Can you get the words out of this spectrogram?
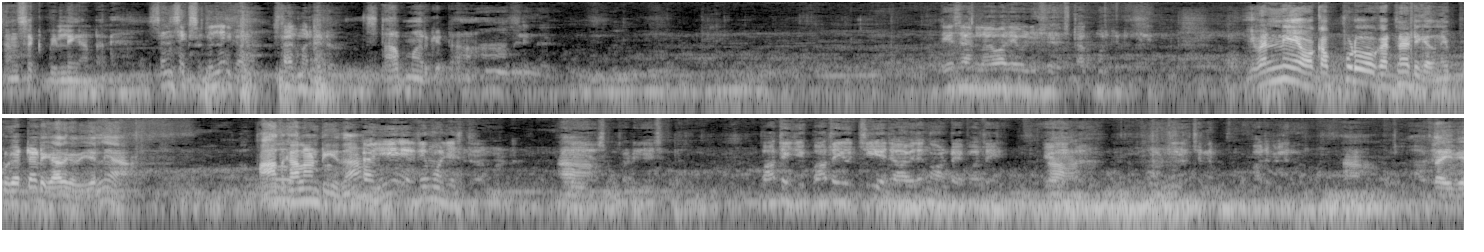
సెన్సెక్ బిల్డింగ్ అంటది సెన్సెక్స్ బిల్డింగ్ కదా స్టాక్ మార్కెట్. స్టాప్ మార్కెట్ దేశాన్ని లావాదేవీలు చేసే స్టాక్ మార్కెట్ ఇవన్నీ ఒకప్పుడు కట్టినట్టు కదా ఇప్పుడు కట్టినట్టు కాదు కదా ఇవన్నీ? పాతకాలం కదా రిమూవ్ చేస్తారు అనమాట ఆ. పాతవి పాతవి వచ్చి ఆ విధంగా ఉంటాయి పాతవి ఆ. చిన్న పాత బిల్డింగ్. ఇది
